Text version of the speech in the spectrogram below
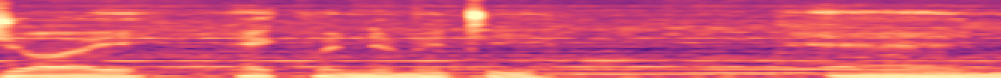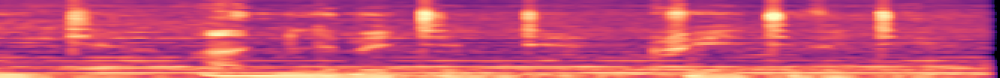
joy, equanimity, and unlimited creativity.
